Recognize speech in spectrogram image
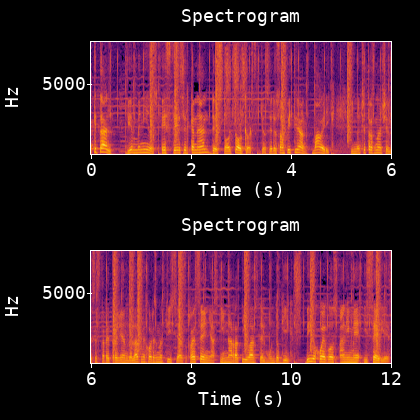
¿qué tal? Bienvenidos, este es el canal de Star Talkers. Yo seré su anfitrión, Maverick, y noche tras noche les estaré trayendo las mejores noticias, reseñas y narrativas del mundo geek, videojuegos, anime y series.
